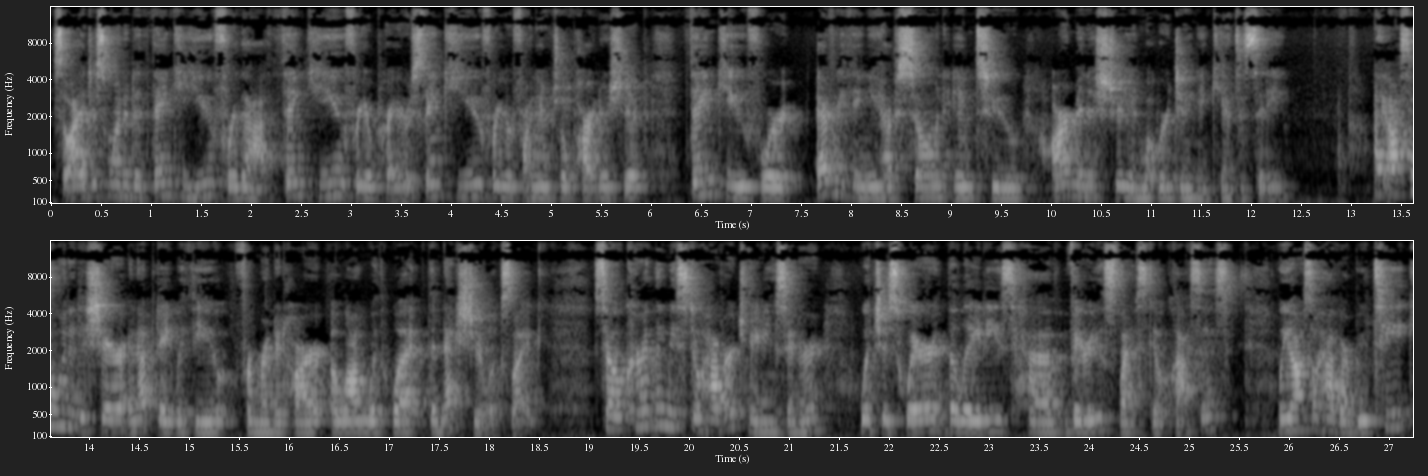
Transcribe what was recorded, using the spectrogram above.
So I just wanted to thank you for that. Thank you for your prayers. Thank you for your financial partnership. Thank you for everything you have sown into our ministry and what we're doing in Kansas City. I also wanted to share an update with you from Rended Heart along with what the next year looks like. So currently we still have our training center, which is where the ladies have various life skill classes. We also have our boutique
